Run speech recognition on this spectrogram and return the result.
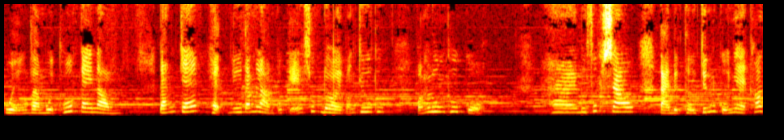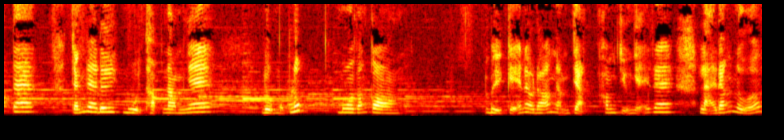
Quyện vào mùi thuốc cây nồng. Đáng chát, hệt như tấm lòng của kẻ suốt đời vẫn chưa thu, Vẫn luôn thua cuộc 20 phút sau, Tại biệt thự chính của nhà khó ta, Tránh ra đi mùi thật nồng nha. Được một lúc, Môi vẫn còn. Bị kẻ nào đó ngậm chặt không chịu nhảy ra Lại đắng nữa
